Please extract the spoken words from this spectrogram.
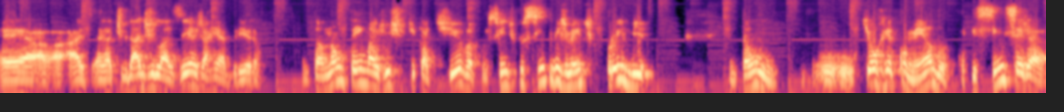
é, as, as atividades de lazer já reabriram. Então, não tem mais justificativa para o síndico simplesmente proibir. Então, o, o, que eu recomendo é que sim seja,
